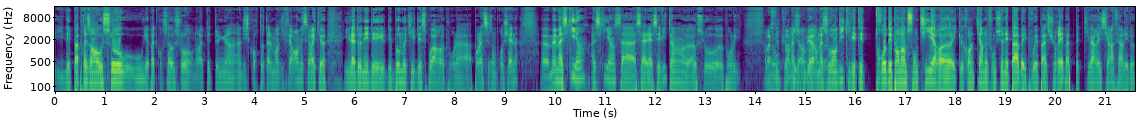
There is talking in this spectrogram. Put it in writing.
il n'est pas présent à Oslo ou il n'y a pas de course à Oslo, on aurait peut-être tenu un, un discours totalement différent. Mais c'est vrai que il a donné des, des beaux motifs d'espoir euh, pour la pour la saison prochaine. Euh, même à ski, hein, à ski, hein, ça, ça allait assez vite hein, à Oslo euh, pour lui. Ah bah, Donc plus on a, rapide, on hein, on a euh, souvent dit qu'il était trop dépendant de son tir euh, et que quand le tir ne fonctionnait pas, bah, il pouvait pas assurer. Bah, peut-être qu'il va réussir à faire les deux.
